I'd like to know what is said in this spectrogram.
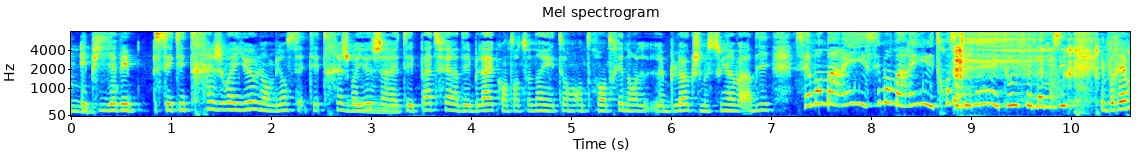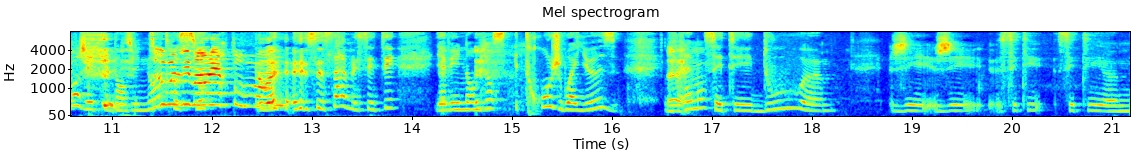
Mm. Et puis il y avait, c'était très joyeux, l'ambiance était très joyeuse. Mm. J'arrêtais pas de faire des blagues quand Antonin était en- rentré dans le bloc. Je me souviens avoir dit c'est mon mari, c'est mon mari, il est trop stylé et tout, il fait de la musique. Et vraiment j'étais dans une autre. Ouais, c'est ça, mais c'était, il y avait une ambiance trop joyeuse. Ouais. Vraiment c'était doux. euh, j'ai, j'ai, c'était, c'était, euh,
